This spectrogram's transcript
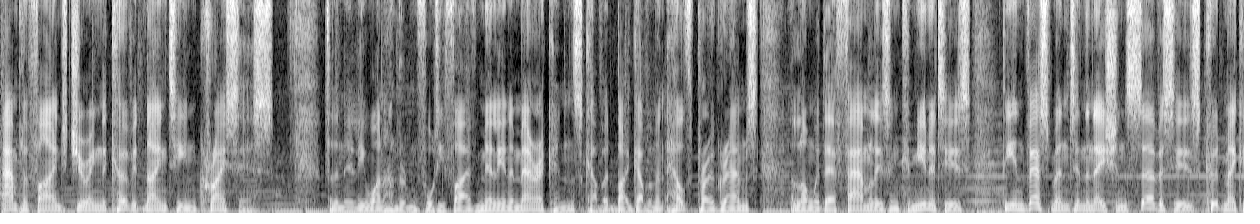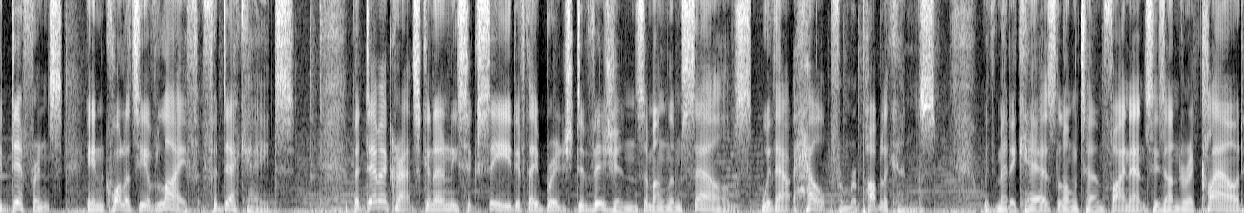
amplified during the COVID 19 crisis. For the nearly 145 million Americans covered by government health programs, along with their families and communities, the investment in the nation's services could make a difference in quality of life for decades. But Democrats can only succeed if they bridge divisions among themselves, without help from Republicans. With Medicare's long term finances under a cloud,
